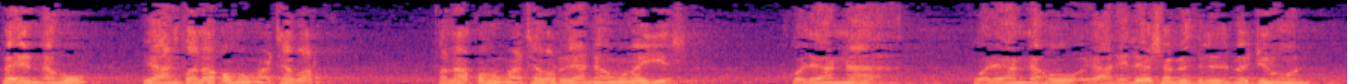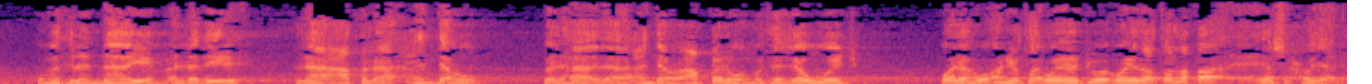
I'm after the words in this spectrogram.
فإنه يعني طلاقه معتبر طلاقه معتبر لأنه مميز ولأن ولأنه يعني ليس مثل المجنون ومثل النايم الذي لا عقل عنده بل هذا عنده عقل ومتزوج وله أن يطلق وإذا طلق يصح ذلك.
